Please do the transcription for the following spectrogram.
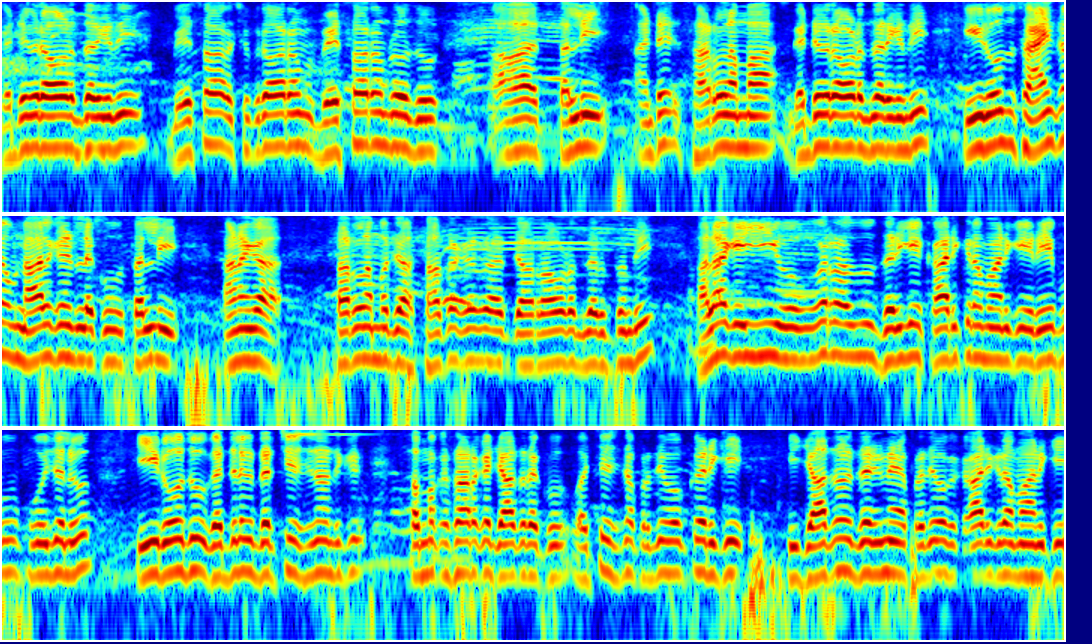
గడ్డకు రావడం జరిగింది. బేసవారం శుక్రవారం బేసవారం రోజు ఆ తల్లి అంటే సరళమ్మ గడ్డకు రావడం జరిగింది. ఈరోజు సాయంత్రం నాలుగు గంటలకు తల్లి అనగా సరళమ్మ జా- రావడం జరుగుతుంది. అలాగే ఈ ఒక రోజు జరిగే కార్యక్రమానికి రేపు పూజలు ఈ రోజు గద్దెలకు దర్శించినందుకు సమ్మక సారక జాతరకు వచ్చేసిన ప్రతి ఒక్కరికి ఈ జాతరలో జరిగిన ప్రతి ఒక్క కార్యక్రమానికి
